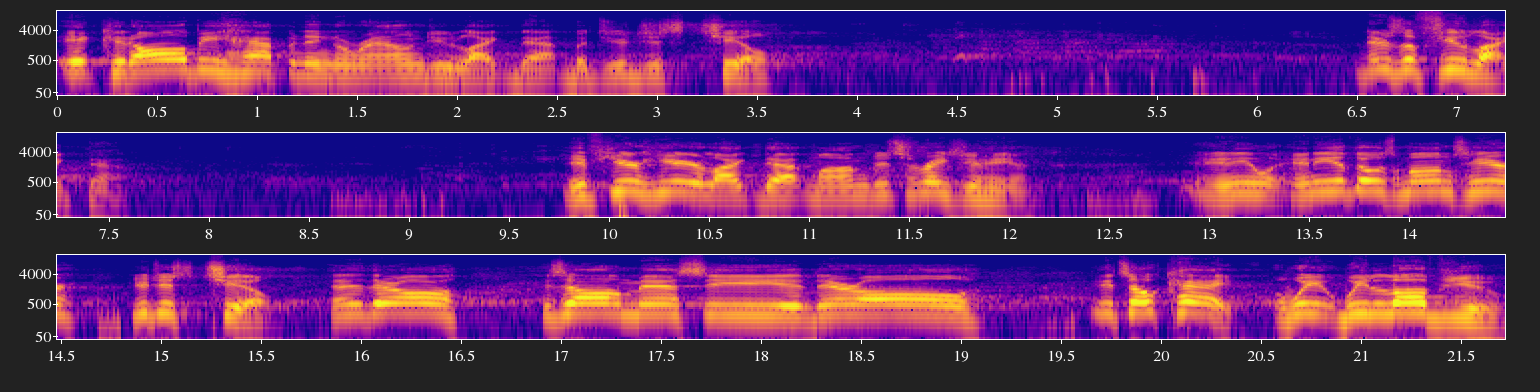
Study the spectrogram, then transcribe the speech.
it could all be happening around you like that, but you're just chill. There's a few like that. If you're here like that, mom, just raise your hand. Any, any of those moms here, you're just chill. They're all, it's all messy, and they're all, it's okay. We, we love you.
